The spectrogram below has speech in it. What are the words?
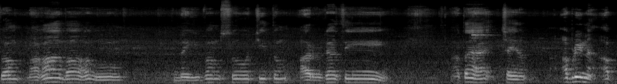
त्वं महाबाहु நைவம் சூச்சித்தும் அர்ஹசி அத சயனம் அப்படின்னு அப்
